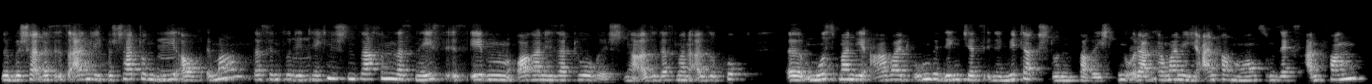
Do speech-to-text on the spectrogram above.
Das ist eigentlich Beschattung wie mhm. auch immer. Das sind so die mhm. technischen Sachen. Das nächste ist eben organisatorisch. Ne? Also, dass man also guckt, äh, muss man die Arbeit unbedingt jetzt in den Mittagsstunden verrichten oder kann man nicht einfach morgens um sechs anfangen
